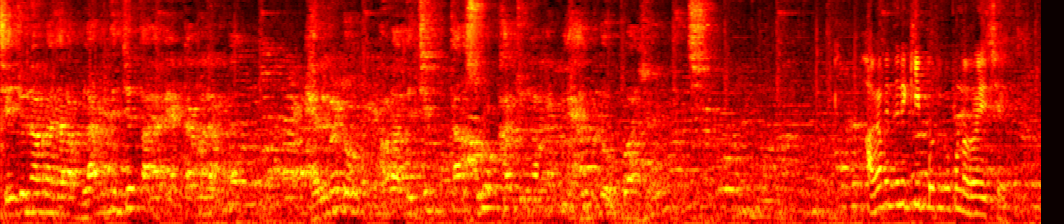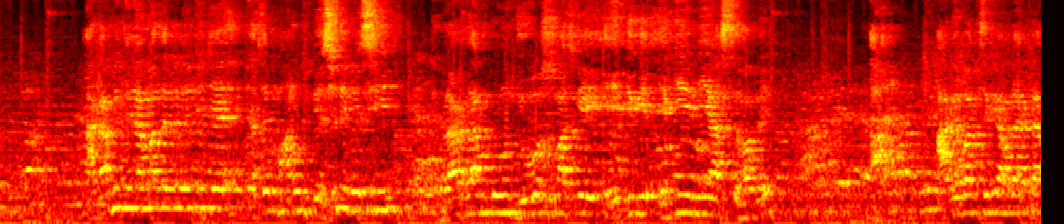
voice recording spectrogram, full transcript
সেই জন্য আমরা যারা ব্লাড দিচ্ছে তাদেরকে একটা করে আমরা হেলমেটও আমরা দিচ্ছি। তার সুরক্ষার জন্য আমরা একটা হেলমেটও উপহার দিচ্ছি। আগামী দিনে কি পরিকল্পনা রয়েছে? আগামী দিনে আমাদের রয়েছে যে যাতে মানুষ বেশি বেশি ব্লাড দান করুন যুব সমাজকে এই দিকে এগিয়ে নিয়ে আসতে হবে। আগেবার থেকে আমরা একটা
